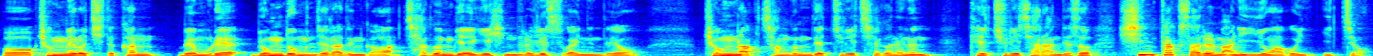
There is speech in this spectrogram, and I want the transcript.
어, 경매로 취득한 매물의 명도 문제라든가 자금 계획이 힘들어질 수가 있는데요. 경락 잔금 대출이 최근에는 대출이 잘 안 돼서 신탁사를 많이 이용하고 있 죠.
